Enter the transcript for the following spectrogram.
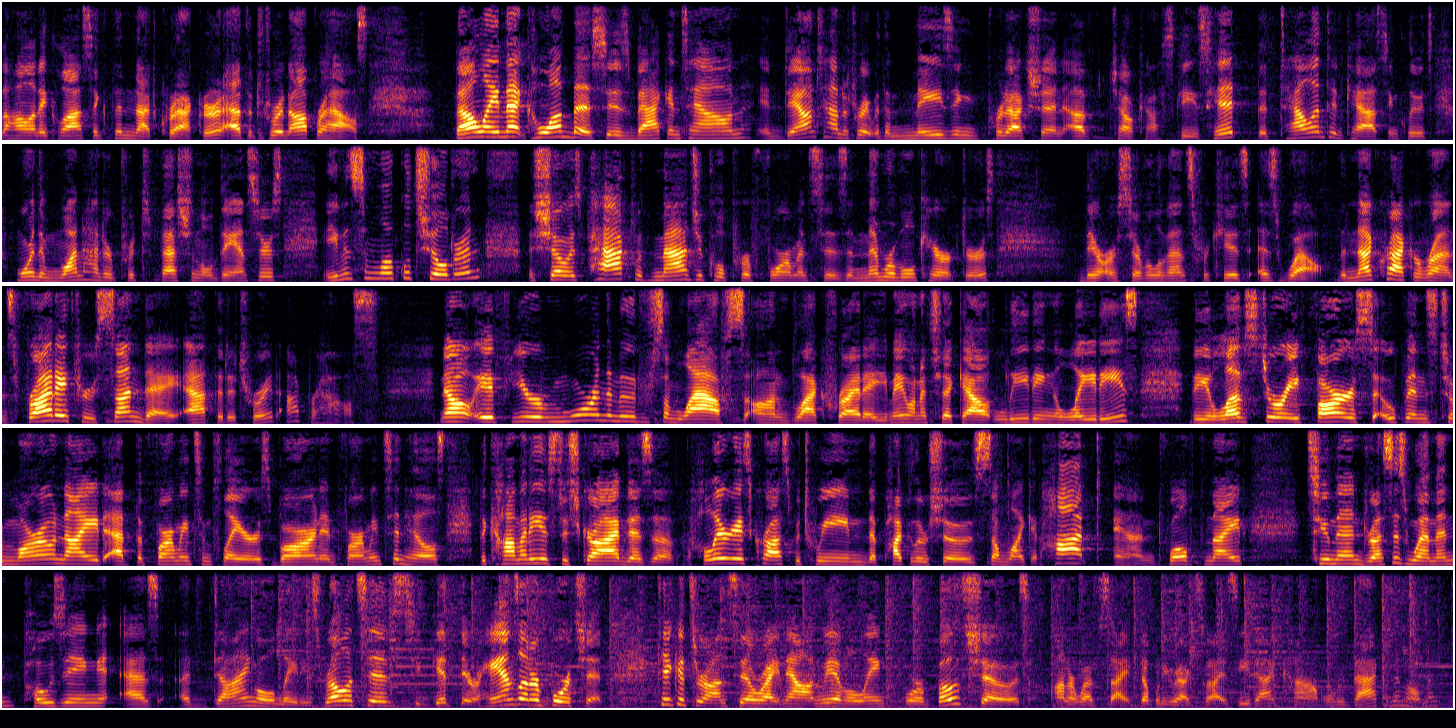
The holiday classic, The Nutcracker, at the Detroit Opera House. BalletMet Columbus is back in town in downtown Detroit with amazing production of Tchaikovsky's hit. The talented cast includes more than 100 professional dancers, even some local children. The show is packed with magical performances and memorable characters. There are several events for kids as well. The Nutcracker runs Friday through Sunday at the Detroit Opera House. Now, if you're more in the mood for some laughs on Black Friday, you may want to check out Leading Ladies. The love story farce opens tomorrow night at the Farmington Players Barn in Farmington Hills. The comedy is described as a hilarious cross between the popular shows Some Like It Hot and Twelfth Night. Two men dressed as women, posing as a dying old lady's relatives to get their hands on her fortune. Tickets are on sale right now, and we have a link for both shows on our website, WXYZ.com. We'll be back in a moment.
